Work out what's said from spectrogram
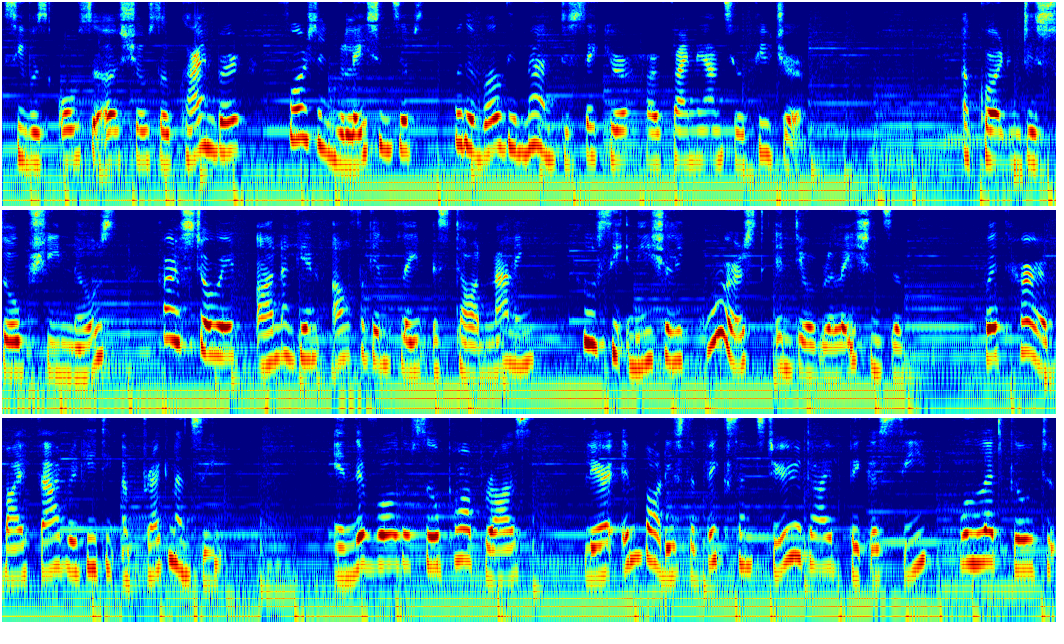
She was also a social climber, forcing relationships with a wealthy man to secure her financial future. According to Soap She Knows, her storied on again off again flame is Todd Manning, she initially coerced into a relationship with her by fabricating a pregnancy. In the world of soap operas, Blair embodies the vixen stereotype because she will let go to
